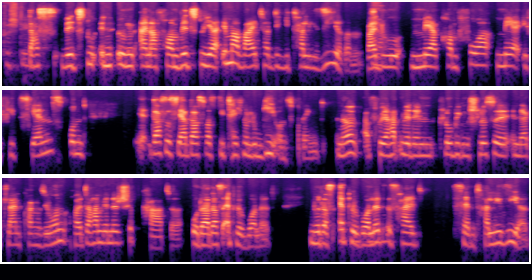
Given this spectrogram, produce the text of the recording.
verstehe. das willst du in irgendeiner Form, willst du ja immer weiter digitalisieren, weil ja. du mehr Komfort, mehr Effizienz und äh, das ist ja das, was die Technologie uns bringt. Ne? Früher hatten wir den klobigen Schlüssel in der kleinen Pension, heute haben wir eine Chipkarte oder das Apple Wallet. Nur das Apple Wallet mhm. ist halt zentralisiert.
